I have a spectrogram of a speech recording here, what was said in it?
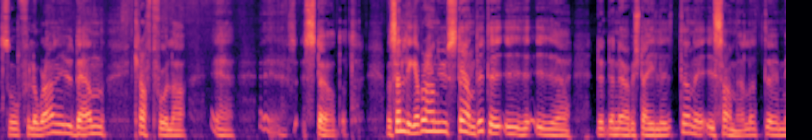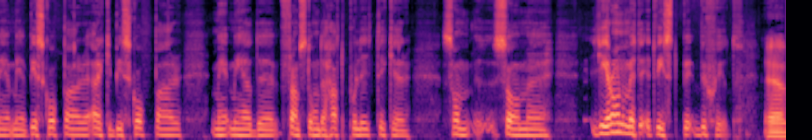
så förlorar han ju den kraftfulla eh, eh, stödet. Men sen lever han ju ständigt i, i, i den, den översta eliten i, samhället eh, med, med biskopar, ärkebiskopar, med, med eh, framstående hattpolitiker som, som eh, ger honom ett, ett visst be, beskydd. Eh,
